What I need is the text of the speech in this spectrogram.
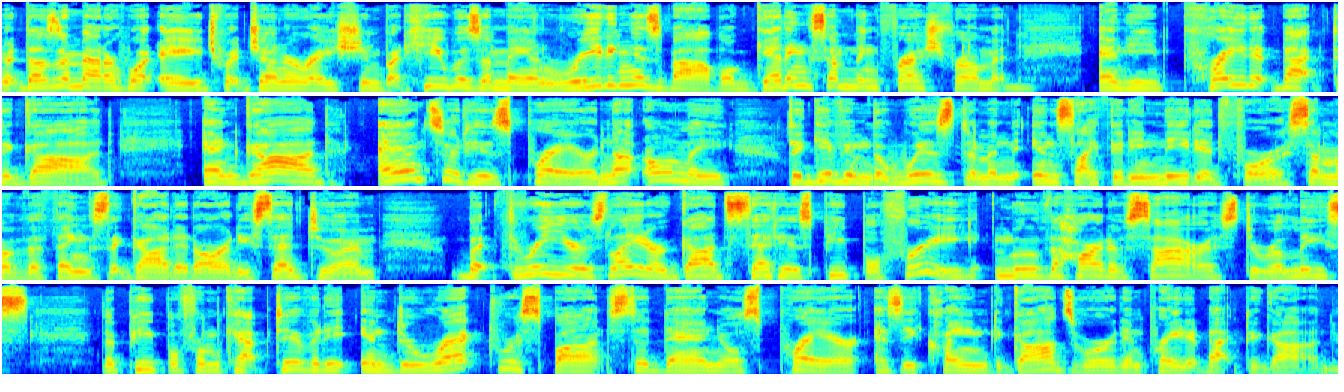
it doesn't matter what age, what generation, but he was a man reading his Bible, getting something fresh from it, mm-hmm. and he prayed it back to God. And God answered his prayer not only to give him the wisdom and the insight that he needed for some of the things that God had already said to him, but three years later, God set his people free, moved the heart of Cyrus to release the people from captivity in direct response to Daniel's prayer as he claimed God's word and prayed it back to God.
